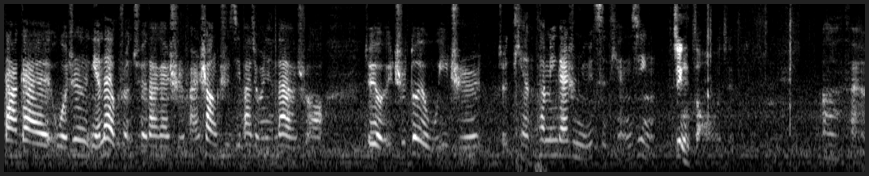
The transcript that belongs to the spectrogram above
大概我这年代也不准确，大概是反正上个世纪八九十年代的时候，就有一支队伍一直就田，他们应该是女子田径，竞走，我记得。嗯，反正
